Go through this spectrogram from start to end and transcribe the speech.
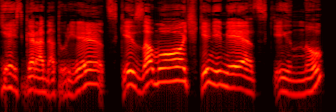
Есть города турецкие, замочки немецкие, ну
